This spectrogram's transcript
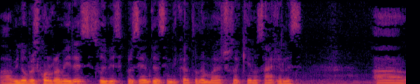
Ah, mi nombre es Juan Ramírez, soy vicepresidente del Sindicato de Maestros aquí en Los Ángeles. Ah,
